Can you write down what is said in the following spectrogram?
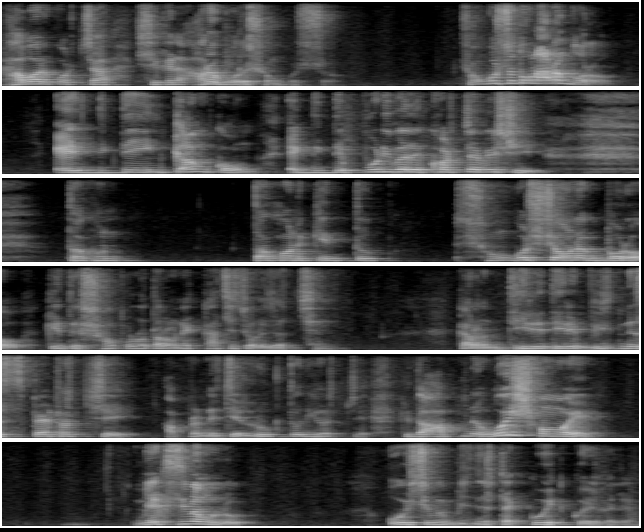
খাবার খরচা, সেখানে আরও বড় সংঘর্ষ। সংঘর্ষ তখন আরও বড়। একদিক দিয়ে ইনকাম কম, একদিক দিয়ে পরিবারের খরচা বেশি। তখন তখন কিন্তু সংঘর্ষ অনেক বড়, কিন্তু সফলতার অনেক কাছে চলে যাচ্ছেন। কারণ ধীরে ধীরে বিজনেস স্প্রেড হচ্ছে, আপনার নিচে লুক তৈরি হচ্ছে। কিন্তু আপনি ওই সময়ে ম্যাক্সিমাম লোক ওই সময় বিজনেসটা কুইট করে ফেলেন।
